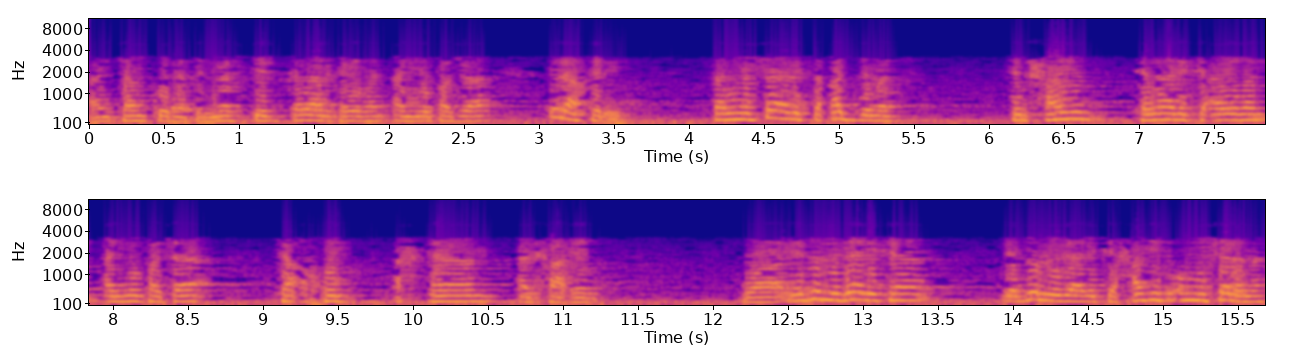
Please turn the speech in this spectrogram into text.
أن تمكث في المسجد كذلك أيضا أن يفجأ إلى آخره. فالمسائل تقدمت في الحيض كذلك أيضا النفساء تأخذ أحكام الحائض. ويدل ذلك يدل ذلك حديث أم سلمة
